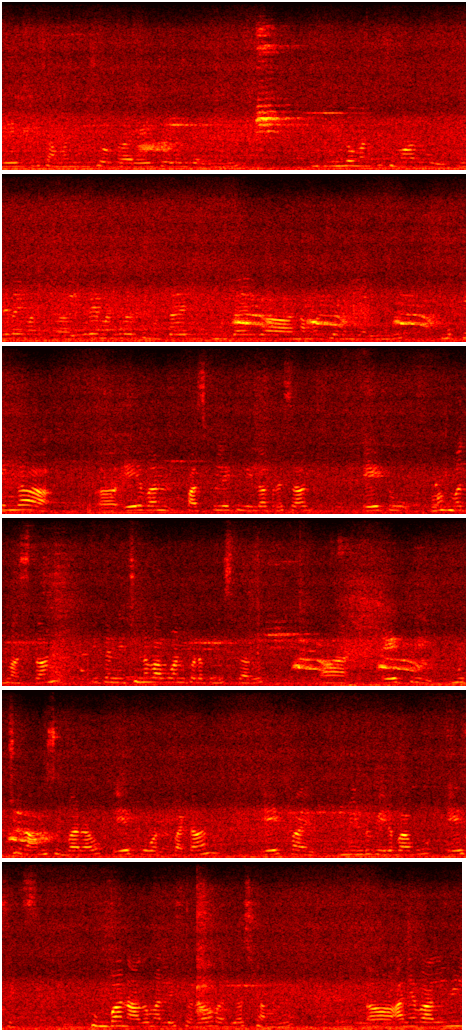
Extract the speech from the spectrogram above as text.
గేమ్కి సంబంధించి ఒక రేట్ చేయడం జరిగింది. దీనిలో మనకి సుమారు ఇరవై మంది ఇరవై మంది వరకు ముద్దాయిలు ముద్దాయిలుగా నమోదు చేయడం జరిగింది ముఖ్యంగా A one Pasupuleti Leela Prasad A two Mohammed Mastan ఇతన్ని చిన్నబాబు అని కూడా పిలుస్తారు. A three Muchu Ramasubbarao A four Pathan A five Nindu Veerababu A six Kumbha Nagamalleswararao alias చమురు అనే వాళ్ళని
